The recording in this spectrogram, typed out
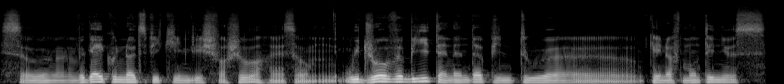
so uh, the guy could not speak English for sure. Uh, so we drove a bit and ended up into a kind of mountainous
